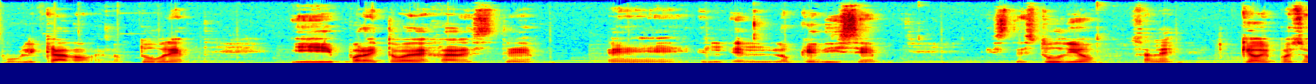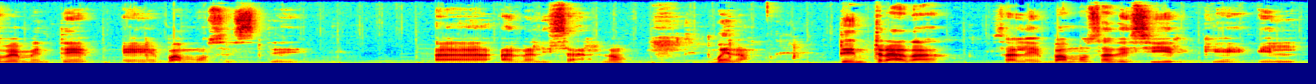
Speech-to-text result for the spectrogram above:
publicado en octubre. Y por ahí te voy a dejar este, eh, lo que dice este estudio, sale, que hoy pues obviamente eh, vamos este, a analizar, ¿no? Bueno, de entrada Vamos a decir que el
